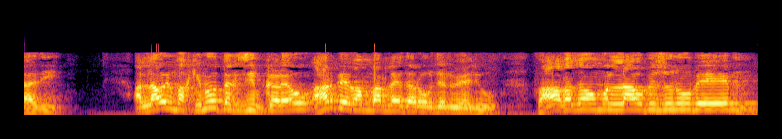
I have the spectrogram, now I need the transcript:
لادي الله وی مخکینو تکذیب کړو هر پیغمبر له دروغجن ویلو فاخذهم الله بذنوبهم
